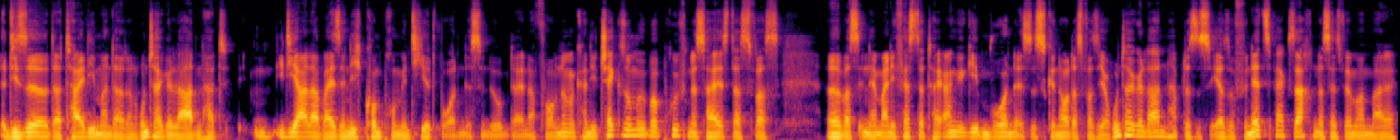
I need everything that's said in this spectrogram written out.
diese Datei, die man da dann runtergeladen hat, idealerweise nicht kompromittiert worden ist in irgendeiner Form. Ne, man kann die Checksumme überprüfen, das heißt, das, was äh, was in der Manifestdatei angegeben wurde. Es ist genau das, was ich auch runtergeladen habe. Das ist eher so für Netzwerksachen. Das heißt, wenn man mal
